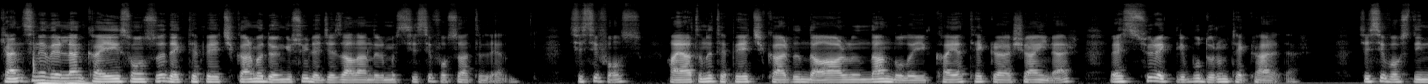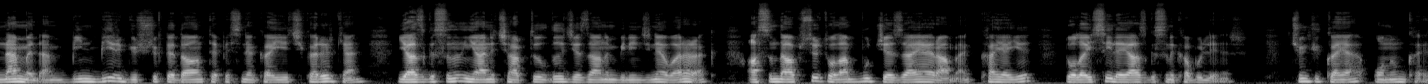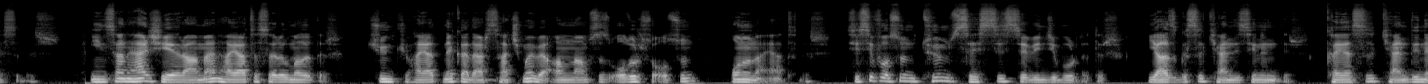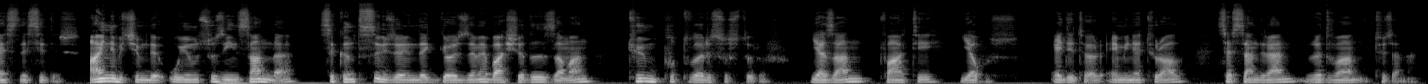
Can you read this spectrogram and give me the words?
Kendisine verilen kayayı sonsuza dek tepeye çıkarma döngüsüyle cezalandırmış Sisyphos'u hatırlayalım. Sisyphos, hayatını tepeye çıkardığında ağırlığından dolayı kaya tekrar aşağı iner ve sürekli bu durum tekrar eder. Sisyphos dinlenmeden bin bir güçlükle dağın tepesine kayayı çıkarırken yazgısının yani çarptırıldığı cezanın bilincine vararak aslında absürt olan bu cezaya rağmen kayayı dolayısıyla yazgısını kabullenir. Çünkü kaya onun kayasıdır. İnsan her şeye rağmen hayata sarılmalıdır. Çünkü hayat ne kadar saçma ve anlamsız olursa olsun onun hayatıdır. Sisyphos'un tüm sessiz sevinci buradadır. Yazgısı kendisinindir. Kayası kendi nesnesidir. Aynı biçimde uyumsuz insan da sıkıntısı üzerinde gözleme başladığı zaman tüm putları susturur. Yazan Fatih Yavuz, editör Emine Tural, seslendiren Rıdvan Tüzemen.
